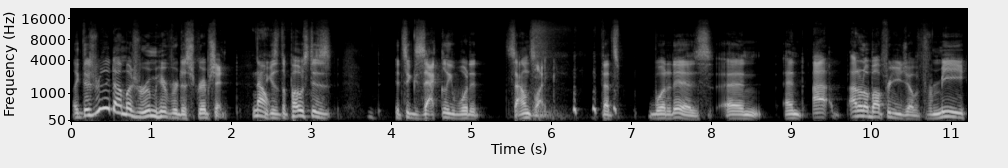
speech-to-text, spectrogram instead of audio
Like there's really not much room here for description. No. Because the post is it's exactly what it sounds like. That's what it is. And and I I don't know about for you, Joe, but for me,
